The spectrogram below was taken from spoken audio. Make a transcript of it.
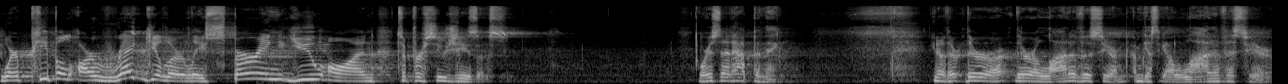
where people are regularly spurring you on to pursue Jesus? Where's that happening? You know, there, there, are, there are a lot of us here, I'm, guessing a lot of us here,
